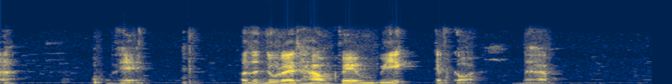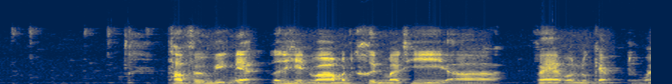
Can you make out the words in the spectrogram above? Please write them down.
นะ โอเค เราจะดูใน time frame week กันก่อนนะครับ ถ้าเฟรมวิกเนี่ยเราจะเห็นว่ามันขึ้นมาที่แฟร์ value gap ถูกไหม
